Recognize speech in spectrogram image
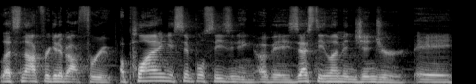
let's not forget about fruit. Applying a simple seasoning of a zesty lemon ginger, a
